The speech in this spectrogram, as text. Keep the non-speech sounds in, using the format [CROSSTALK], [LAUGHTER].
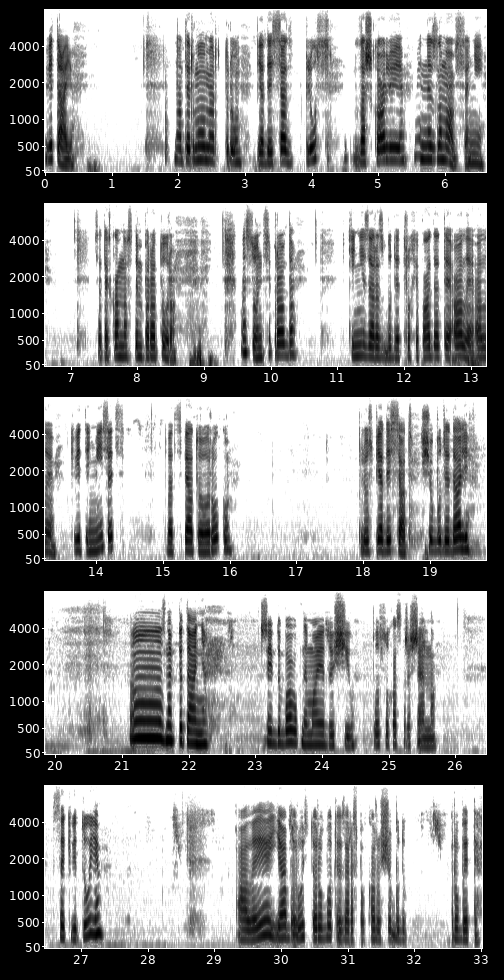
Вітаю! На термометру 50 плюс зашкалює. Він не зламався, ні. Це така в нас температура. На сонці, правда. В тіні зараз буде трохи падати, але, але квітень місяць 25-го року плюс 50. Що буде далі? О, знак питання. Ще й вдобавок немає дощів. Посуха страшенна. Все квітує. Але я берусь до роботи. Зараз покажу, що буду робити.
